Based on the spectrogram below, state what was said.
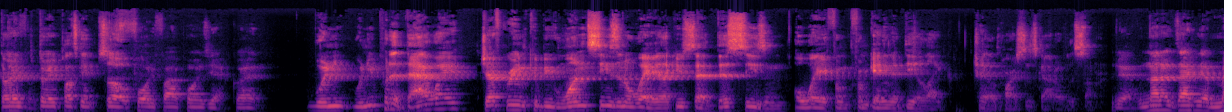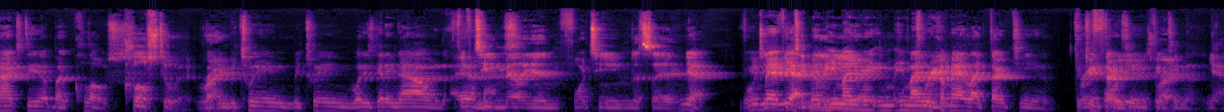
30, 30 plus games. So 45 points. Yeah, go ahead. when when you put it that way, Jeff Green could be one season away, like you said, this season away from from getting a deal like Chandler Parsons got over the summer. Yeah, not exactly a max deal, but close. Close to it, right? in between between what he's getting now and and a 15 max. million, 14, let's say. Yeah. He 14, may, yeah, maybe he might even he might even command like thirteen between four thirteen and fifteen right. million. Yeah,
